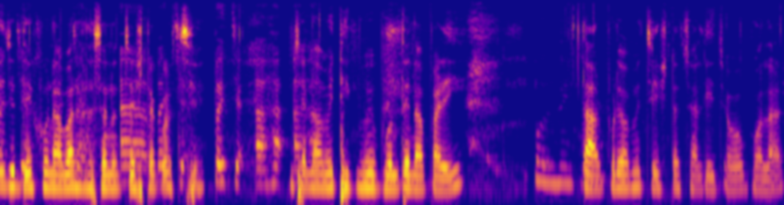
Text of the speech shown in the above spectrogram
এই যে দেখুন আবার হাসানোর চেষ্টা করছে। যেন আমি ঠিকভাবে বলতে না পারি। তারপরে আমি চেষ্টা চালিয়ে যাব বলার।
